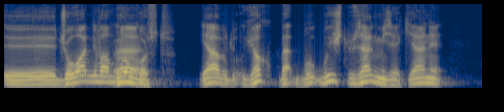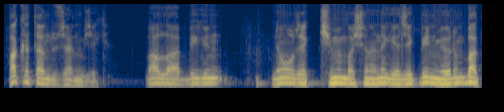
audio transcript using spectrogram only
Ee, Giovanni Van Evet. Bronckhorst. Ya yok bu, bu iş düzelmeyecek. Yani hakikaten düzelmeyecek. Vallahi bir gün ne olacak kimin başına ne gelecek bilmiyorum. Bak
